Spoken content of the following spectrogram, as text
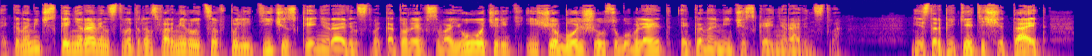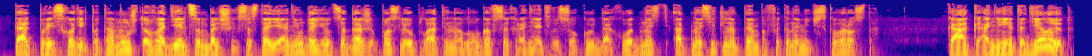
Экономическое неравенство трансформируется в политическое неравенство, которое, в свою очередь, еще больше усугубляет экономическое неравенство. Мистер Пикетти считает, так происходит потому, что владельцам больших состояний удается даже после уплаты налогов сохранять высокую доходность относительно темпов экономического роста. Как они это делают?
